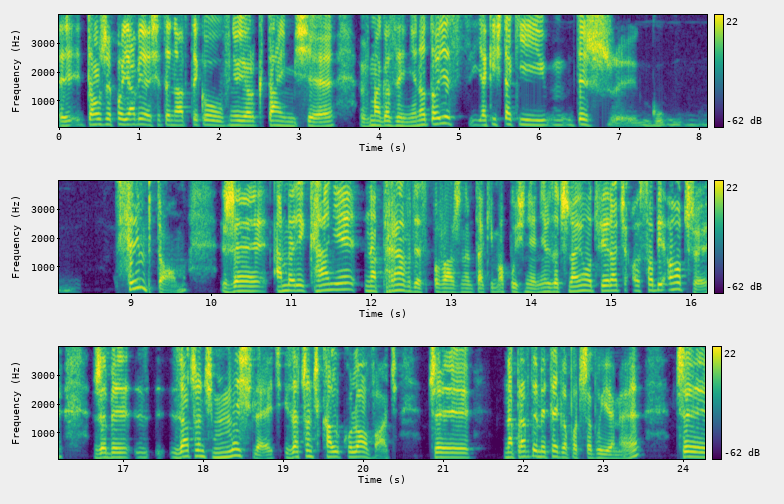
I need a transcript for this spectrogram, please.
Y, to, że pojawia się ten artykuł w New York Timesie w magazynie, no to jest jakiś taki mm, też y, symptom, że Amerykanie naprawdę z poważnym takim opóźnieniem zaczynają otwierać sobie oczy, żeby zacząć myśleć i zacząć kalkulować, czy naprawdę my tego potrzebujemy, czy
